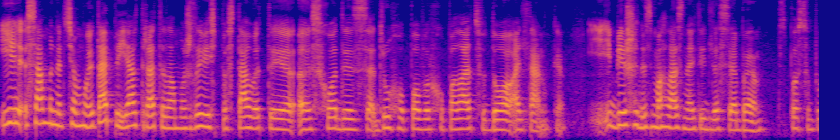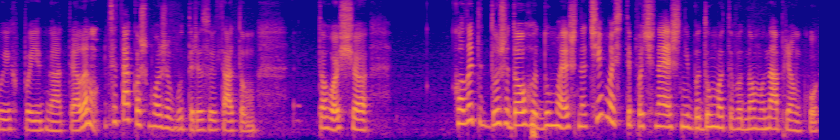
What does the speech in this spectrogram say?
І саме на цьому етапі я втратила можливість поставити е, сходи з другого поверху палацу до альтанки. І більше не змогла знайти для себе способу їх поєднати. Але це також може бути результатом того, що коли ти дуже довго думаєш над чимось, ти починаєш ніби думати в одному напрямку,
